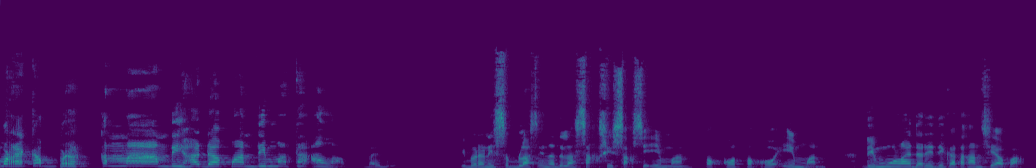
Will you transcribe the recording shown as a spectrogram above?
mereka berkenan di hadapan di mata Allah. Baik, Ibrani 11 ini adalah saksi-saksi iman, tokoh-tokoh iman. Dimulai dari dikatakan siapa?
